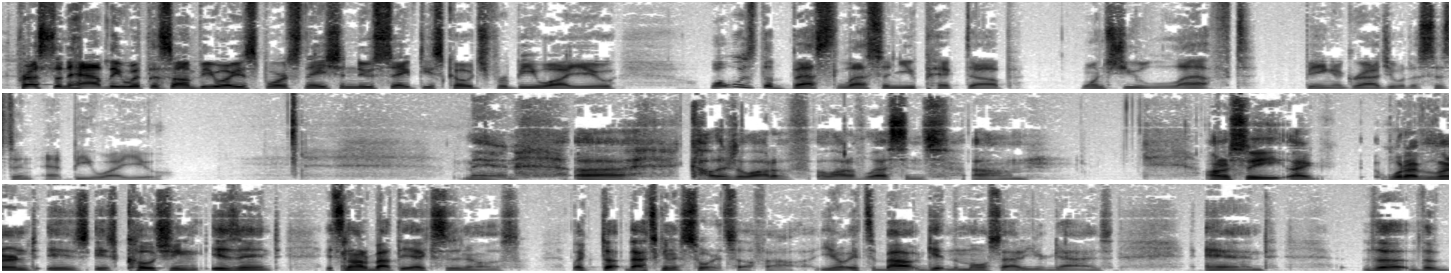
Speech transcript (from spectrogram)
Preston Hadley with us on BYU Sports Nation, new safeties coach for BYU. What was the best lesson you picked up once you left being a graduate assistant at BYU? Man uh god there's a lot of a lot of lessons. Um honestly like what i've learned is is coaching isn't it's not about the x's and o's. Like th- that's going to sort itself out. You know it's about getting the most out of your guys. And the the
